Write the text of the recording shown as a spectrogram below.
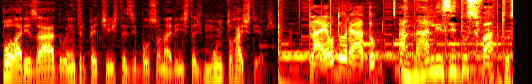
polarizado entre petistas e bolsonaristas muito rasteiros. Na Eldorado, análise dos fatos.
